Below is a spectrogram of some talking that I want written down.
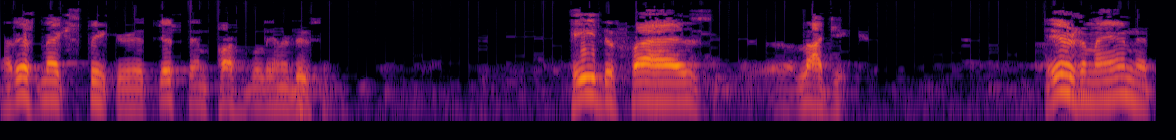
Now this next speaker, it's just impossible to introduce him. He defies uh, logic. Here's a man that,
